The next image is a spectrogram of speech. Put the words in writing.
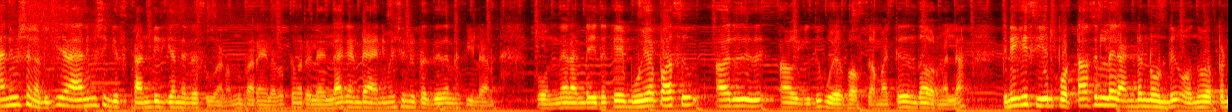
ആനിമേഷൻ കണ്ടു. ഈ ആനിമേഷൻ ഗീസ് കണ്ടിരിക്കാൻ തന്നെ സുഖമാണ്. ഒന്നും പറയാനില്ല അതൊക്കെ പറയില്ല. എല്ലാ കണ്ട ആനിമേഷൻ ഒരു പ്രത്യേക തന്നെ ഫീലാണ് ഇപ്പോൾ ഒന്ന് രണ്ട് ഇതൊക്കെ ബൂയ പാസ് ആ ഒരു ഇത് ഇത് ബൂയ പാസ് മറ്റേത് എന്താ ഓർമ്മയില്ല. പിന്നെ ഈ സീർ പൊട്ടാസിനുള്ള രണ്ടെണ്ണം ഉണ്ട്. ഒന്ന് വെപ്പൺ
